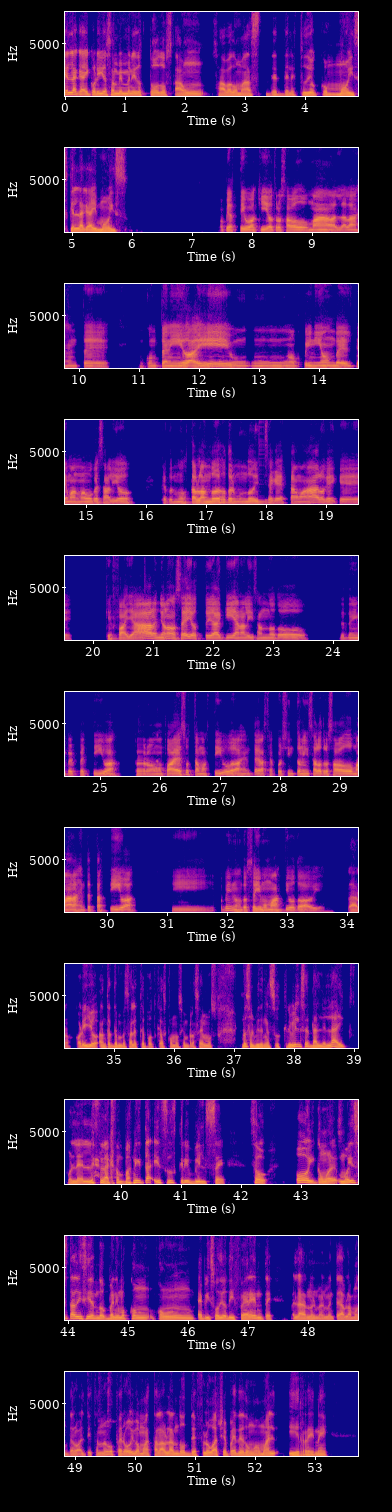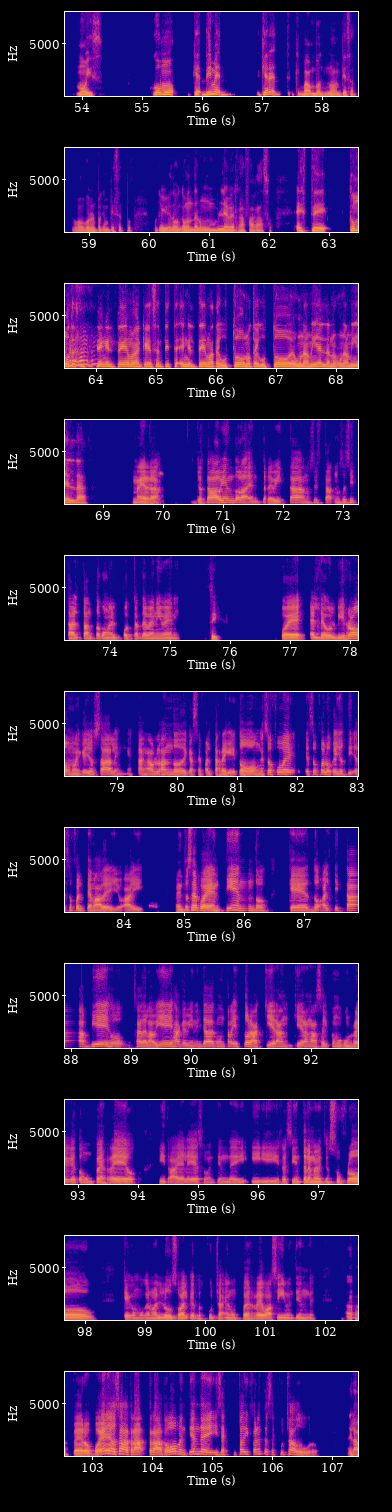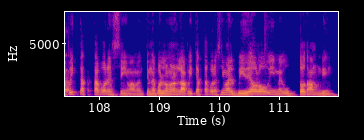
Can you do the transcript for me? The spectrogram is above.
¿Qué es la que hay, Corillo? Sean bienvenidos todos a un sábado más desde el estudio con Mois. ¿Qué es la que hay, Mois? Papi, activo aquí otro sábado más, darle a la gente un contenido ahí, una opinión del tema nuevo que salió, que todo el mundo está hablando de eso, todo el mundo dice que está malo, que, que, que fallaron, yo no sé, yo estoy aquí analizando todo desde mi perspectiva. Pero vamos para eso, estamos activos, la gente, gracias por sintonizar otro sábado más, la gente está activa y nosotros seguimos más activos todavía. Claro, Corillo, antes de empezar este podcast, como siempre hacemos, no se olviden de suscribirse, darle like, ponerle la campanita y suscribirse. So, hoy, como Moisés está diciendo, venimos con, con, un episodio diferente, ¿verdad? Normalmente hablamos de los artistas nuevos, pero hoy vamos a estar hablando de Flow HP de Don Omar y René. Mois, ¿Cómo? Que, dime, ¿quieres? No, empieza, te voy a poner para que empieces tú, porque yo tengo que mandar un leve rafagazo. Este, ¿cómo te sentiste en el tema? ¿Qué sentiste en el tema? ¿Te gustó? ¿No te gustó? ¿Es una mierda? ¿No es una mierda? Mira, yo estaba viendo la entrevista, no sé si está, no sé si está al tanto con el podcast de Benny Benny. Sí. Pues el de Ulvi Roma, que ellos salen, están hablando de que hace falta reggaetón. Eso fue, eso fue lo que ellos, eso fue el tema de ellos ahí. Entonces, pues entiendo que dos artistas viejos, o sea, de la vieja, que vienen ya con trayectoria, quieran, quieran hacer como un reggaetón, un perreo y traer eso, ¿me entiendes? Y, y Residente le metió en su flow, que como que no es lo usual que tú escuchas en un perreo así, ¿me entiendes? Pero pues, o sea, trató, ¿me entiendes? Y se escucha diferente, se escucha duro. La pista está por encima, ¿me entiendes? Por lo menos la pista está por encima, el video lo vi, me gustó también.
